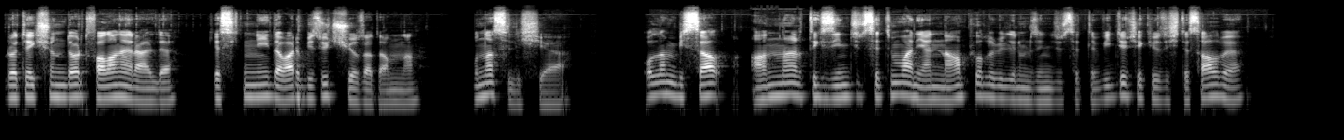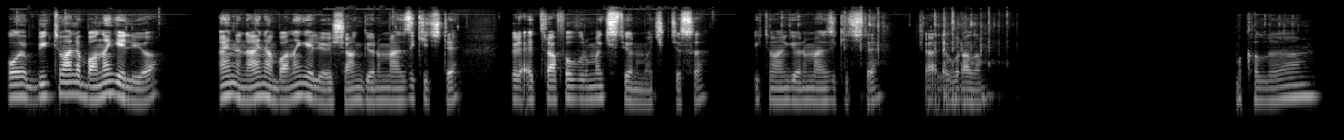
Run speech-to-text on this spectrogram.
Protection 4 falan herhalde. Keskinliği de var. Biz 3 yiyoruz adamla. Bu nasıl iş ya? Oğlum bir sal. Anla artık zincir setim var yani ne yapıyor olabilirim zincir setle. Video çekiyoruz işte sal be. O büyük ihtimalle bana geliyor. Aynen aynen bana geliyor şu an görünmezlik içte. Böyle etrafa vurmak istiyorum açıkçası. Büyük ihtimalle görünmezlik içte. Şöyle vuralım. Bakalım.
